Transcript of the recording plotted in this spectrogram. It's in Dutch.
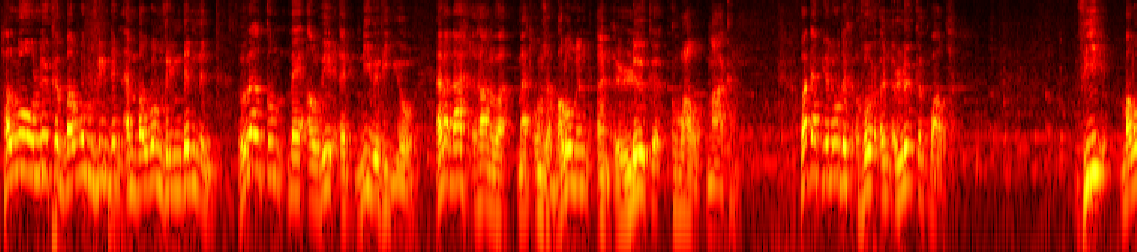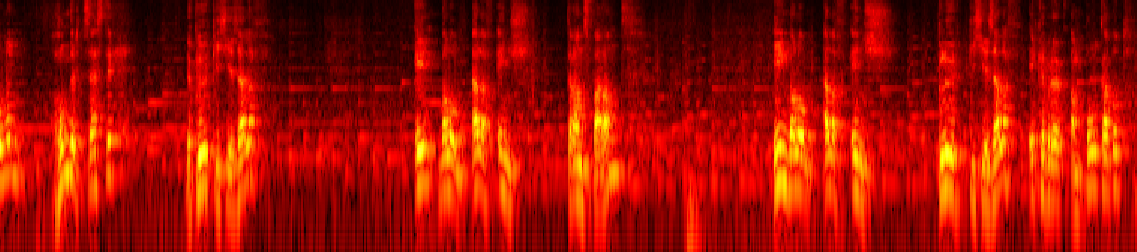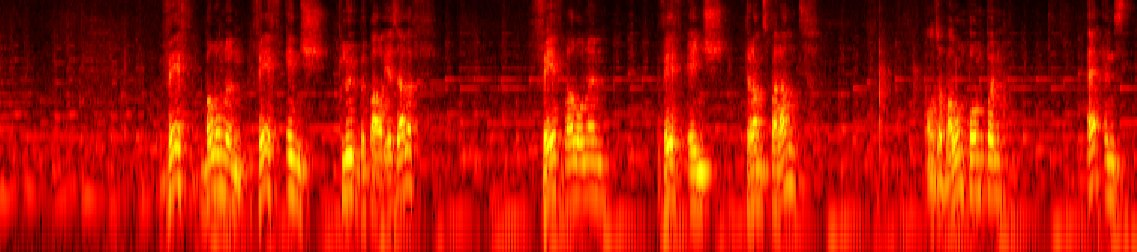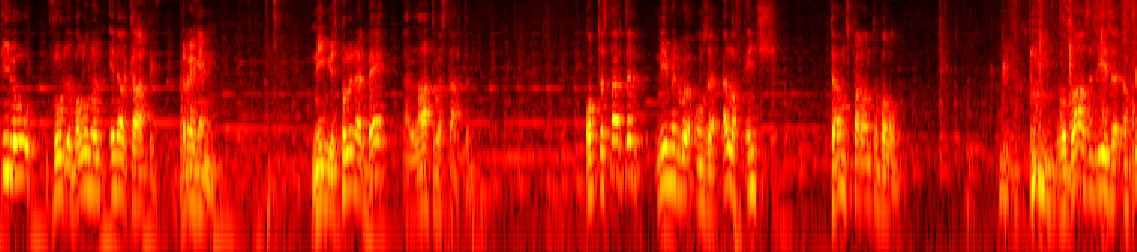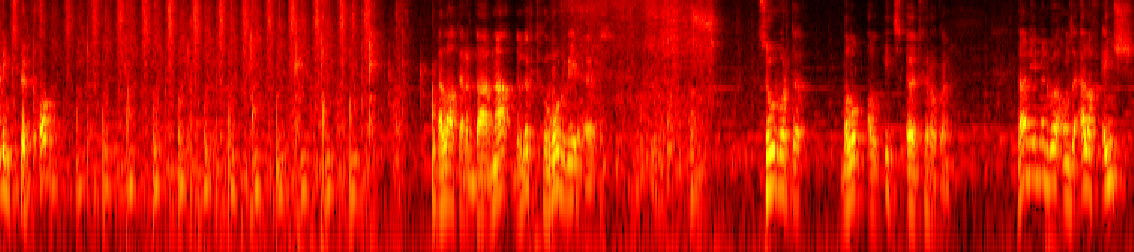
Hallo leuke ballonvrienden en ballonvriendinnen. Welkom bij alweer een nieuwe video. En vandaag gaan we met onze ballonnen een leuke kwal maken. Wat heb je nodig voor een leuke kwal? 4 ballonnen, 160. De kleur kies je zelf. 1 ballon 11 inch transparant. 1 ballon 11 inch kleur kies je zelf. Ik gebruik een polkadot. 5 ballonnen 5 inch kleur bepaal je zelf. 5 ballonnen 5 inch transparant. Onze ballonpompen. En een stilo voor de ballonnen in elkaar te brengen. Neem je spullen erbij en laten we starten. Om te starten nemen we onze 11 inch transparante ballon. We blazen deze een flink stuk op. En laten daarna de lucht gewoon weer uit. Zo wordt de ballon al iets uitgerokken. Dan nemen we onze 11 inch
